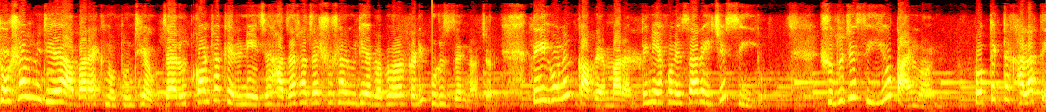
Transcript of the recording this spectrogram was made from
সোশ্যাল মিডিয়ায় আবার এক নতুন ঢেউ, যার উৎকণ্ঠা কেড়ে নিয়েছে হাজার হাজার সোশ্যাল মিডিয়া ব্যবহারকারী পুরুষদের নজর। তিনি হলেন কাব্যা মারান, তিনি এখন এসআরএইচ এর সিইও। শুধু যে সিইও তাই নয় প্রত্যেকটা খেলাতে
